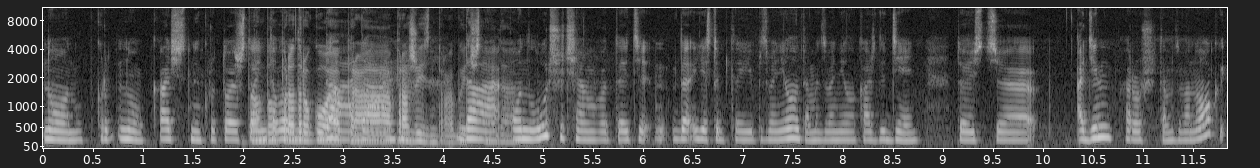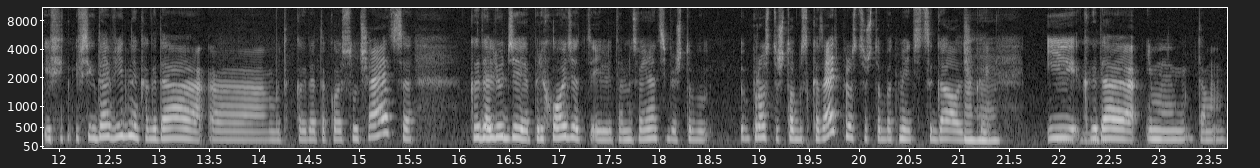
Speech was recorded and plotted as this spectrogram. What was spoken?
Но он кру- ну, качественный, крутой. Что он был того- про другое, Да, про, да. про жизнь, про обычную, да, да. он лучше, чем вот эти... Да, если бы ты ей позвонила, там, и звонила каждый день. То есть... э, один хороший там звонок, и, и всегда видно, когда э, вот когда такое случается, когда люди приходят или там звонят тебе, чтобы просто чтобы сказать, просто чтобы отметиться галочкой, Мгм. и когда им там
